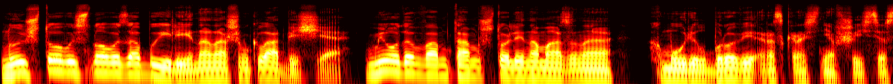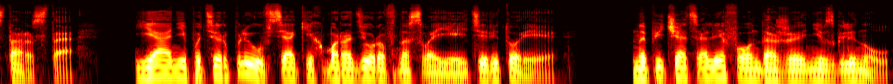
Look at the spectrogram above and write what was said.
Ну и что вы снова забыли на нашем кладбище? Медом вам там что ли намазано? хмурил брови раскрасневшийся староста я не потерплю всяких мародеров на своей территории. На печать Алефа он даже не взглянул.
